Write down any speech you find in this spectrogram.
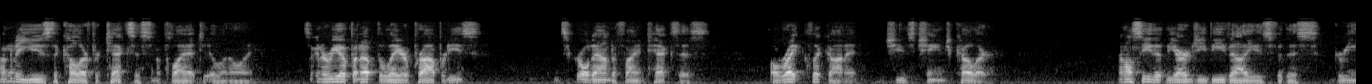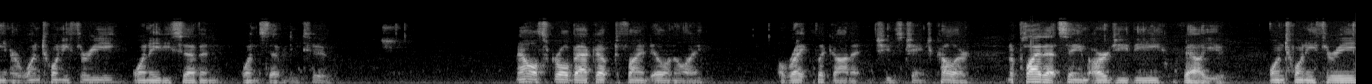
I'm going to use the color for Texas and apply it to Illinois. So I'm going to reopen up the layer properties and scroll down to find Texas. I'll right click on it, and choose change color and I'll see that the RGB values for this green are 123, 187, 172. Now I'll scroll back up to find Illinois. I'll right click on it and choose change color and apply that same RGB value 123,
